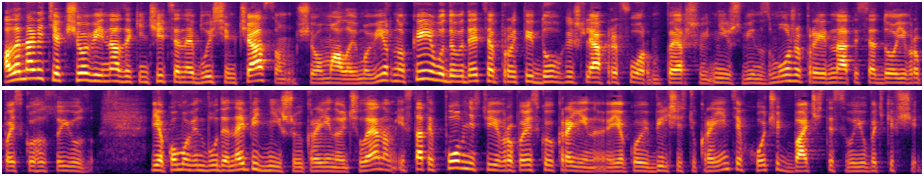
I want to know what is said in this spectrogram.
Але навіть якщо війна закінчиться найближчим часом, що мало ймовірно, Києву доведеться пройти довгий шлях реформ, перш ніж він зможе приєднатися до Європейського союзу в якому він буде найбіднішою країною-членом і стати повністю європейською країною, якою більшість українців хочуть бачити свою батьківщину.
